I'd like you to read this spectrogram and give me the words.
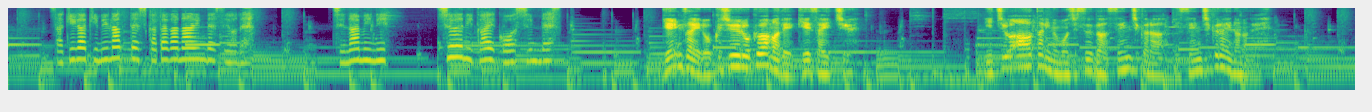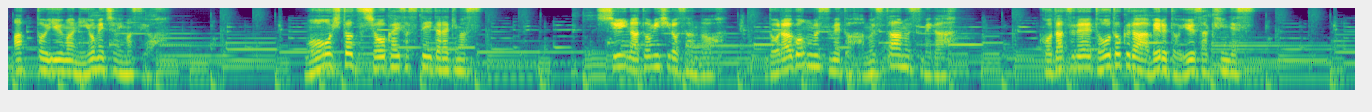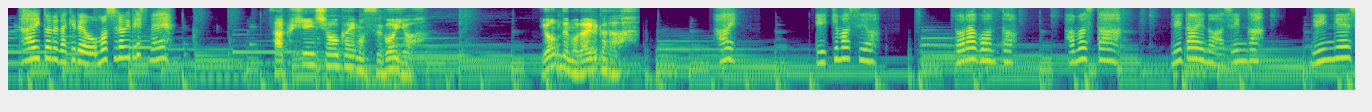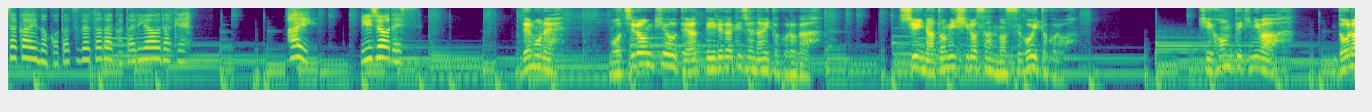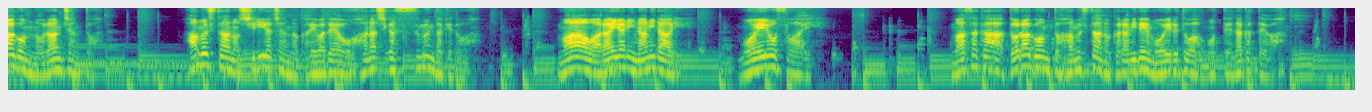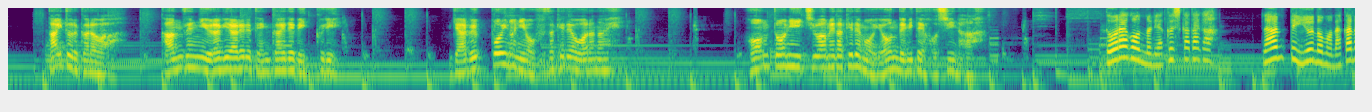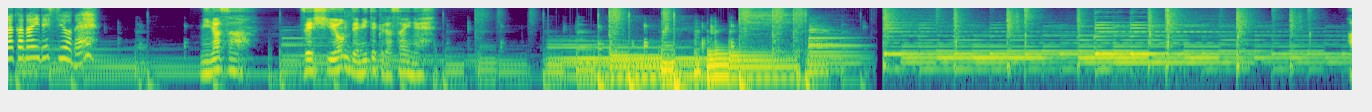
先が気になって仕方がないんですよね。ちなみに週2回更新です。現在66話まで掲載中。1話あたりの文字数が1000字から2000字くらいなのであっという間に読めちゃいますよ。もう一つ紹介させていただきます。椎名富弘さんの「ドラゴン娘とハムスター娘」がこたつで尊くだベルという作品です。タイトルだけで面白いですね。作品紹介もすごいよ読んでもらえるかな？はい。行きますよ。ドラゴンとハムスター2体の亜人が人間社会のこたつでただ語り合うだけ。はい。以上です。でもねもちろん木を手合っているだけじゃないところが椎名富弘さんのすごいところ。基本的にはドラゴンのランちゃんとハムスターのシリアちゃんの会話でお話が進むんだけどまあ笑いあり涙あり燃え要素ありまさかドラゴンとハムスターの絡みで燃えるとは思ってなかったよ。タイトルからは完全に裏切られる展開でびっくり。ギャグっぽいのにおふざけで終わらない。本当に1話目だけでも読んでみてほしいな。ドラゴンの略し方がなんていうのもなかなかないですよね。皆さんぜひ読んでみてくださいね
